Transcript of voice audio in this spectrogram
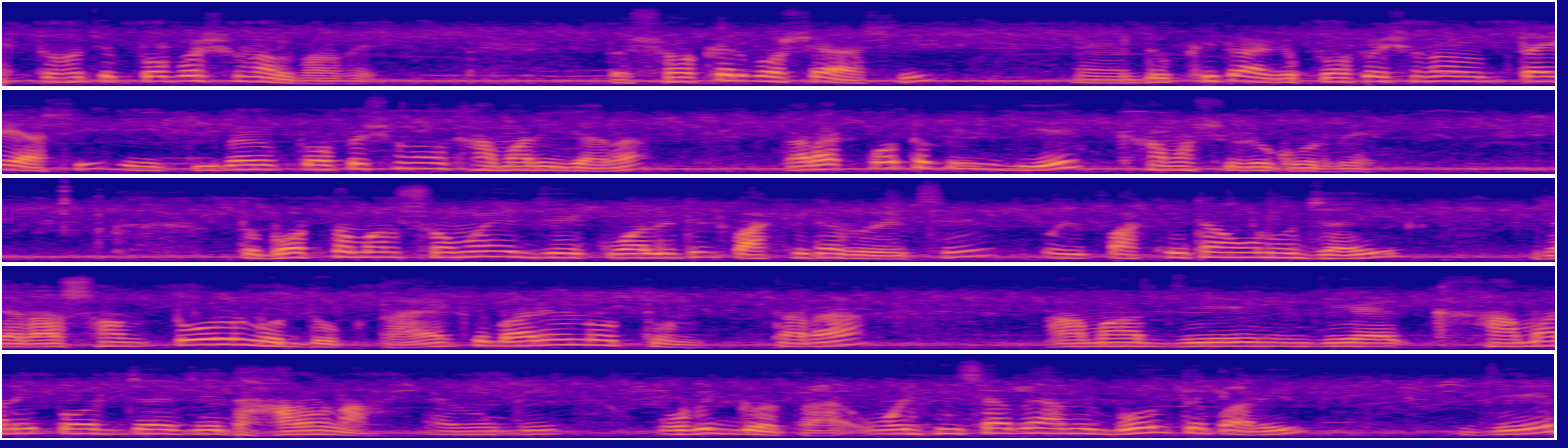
একটা হচ্ছে প্রফেশনালভাবে তো শখের বসে আসি। দুঃখিত, আগে প্রফেশনালটাই আসি যে কীভাবে প্রফেশনাল খামারি যারা, তারা কত পিস দিয়ে খামার শুরু করবে। তো বর্তমান সময়ে যে কোয়ালিটির পাখিটা রয়েছে, ওই পাখিটা অনুযায়ী যারা তরুণ উদ্যোক্তা, একেবারে নতুন, তারা আমার যে যে খামারি পর্যায়ে যে ধারণা এবং কি অভিজ্ঞতা। ওই হিসাবে আমি বলতে পারি যে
